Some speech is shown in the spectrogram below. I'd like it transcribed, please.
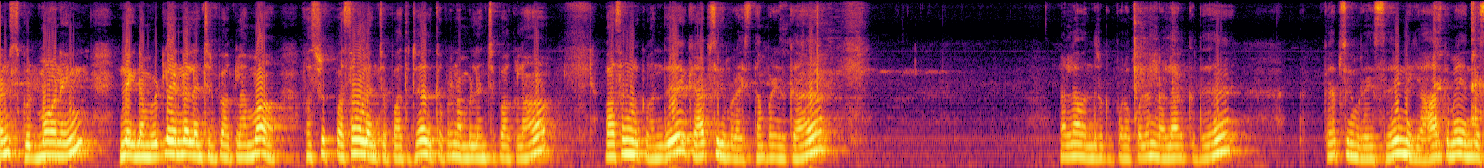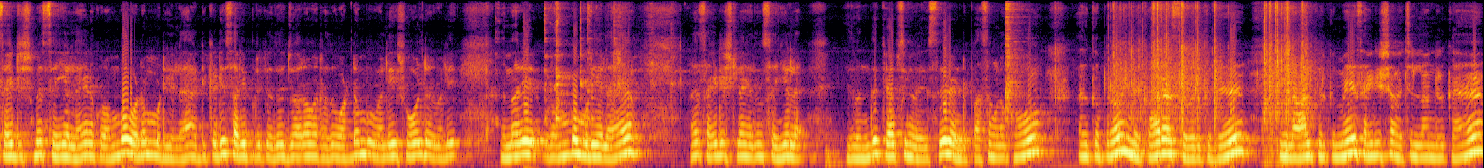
Friends good morning இன்றைக்கி நம்ம வீட்டில் என்ன லஞ்சுன்னு பார்க்கலாமா? ஃபஸ்ட்டு பசங்க லஞ்சை பார்த்துட்டு அதுக்கப்புறம் நம்ம லஞ்சு பார்க்கலாம். பசங்களுக்கு வந்து கேப்சிகம் ரைஸ் தான் பண்ணியிருக்கேன். நல்லா வந்திருக்கு போல போல நல்லா இருக்குது. கேப்சிகம் ரைஸு இன்றைக்கி யாருக்குமே எந்த சைட் டிஷ்ஷுமே செய்யலை. எனக்கு ரொம்ப உடம்பு முடியலை. அடிக்கடி சளி பிடிக்கிறது ஜுரம் வர்றது உடம்பு வலி ஷோல்டர் வலி அந்த மாதிரி ரொம்ப முடியலை. அதாவது சைட் டிஷ்லாம் எதுவும் செய்யலை. இது வந்து கேப்சிங் ரைஸு ரெண்டு பசங்களுக்கும். அதுக்கப்புறம் இந்த காராசம் இருக்குது. இது நாலு பேருக்குமே சைட் டிஷ்ஷாக வச்சிடலான்னு இருக்கேன்.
